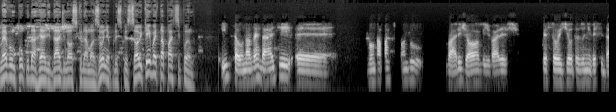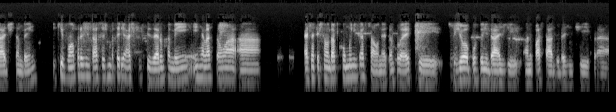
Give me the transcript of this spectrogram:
leva um pouco da realidade nossa aqui da Amazônia para esse pessoal e quem vai estar participando? Então, na verdade, é, vão estar participando vários jovens, várias pessoas de outras universidades também, e que vão apresentar seus materiais que fizeram também em relação a, a essa questão da comunicação, né? Tanto é que surgiu a oportunidade ano passado da gente ir para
